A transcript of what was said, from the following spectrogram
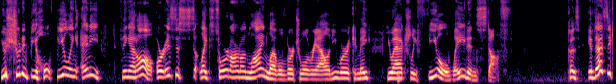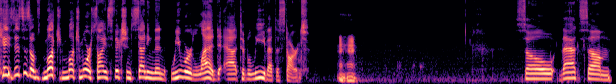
You shouldn't be ho- feeling anything at all. Or is this like Sword Art Online level virtual reality where it can make you actually feel weight and stuff? Because if that's the case, this is a much, much more science fiction setting than we were led at, to believe at the start. Mm-hmm. So that's um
